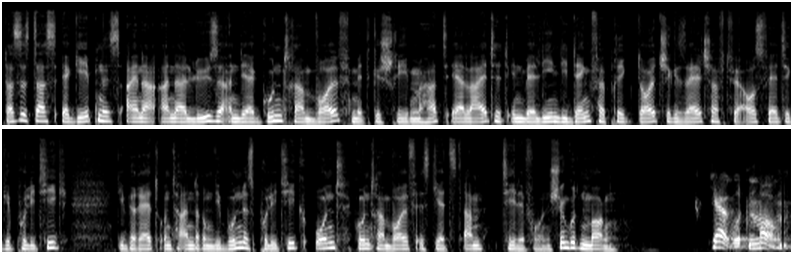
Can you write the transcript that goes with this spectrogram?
Das ist das Ergebnis einer Analyse, an der Guntram Wolf mitgeschrieben hat. Er leitet in Berlin die Denkfabrik Deutsche Gesellschaft für Auswärtige Politik. Die berät unter anderem die Bundespolitik und Guntram Wolf ist jetzt am Telefon. Schönen guten Morgen. Ja, guten Morgen.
